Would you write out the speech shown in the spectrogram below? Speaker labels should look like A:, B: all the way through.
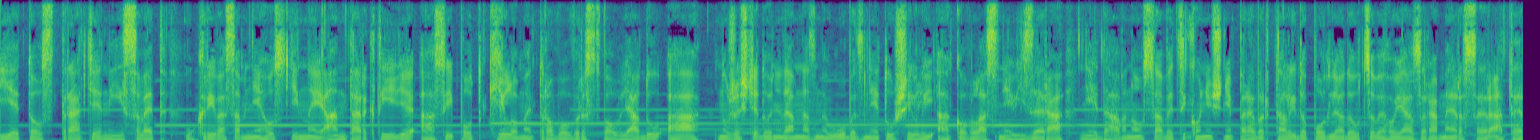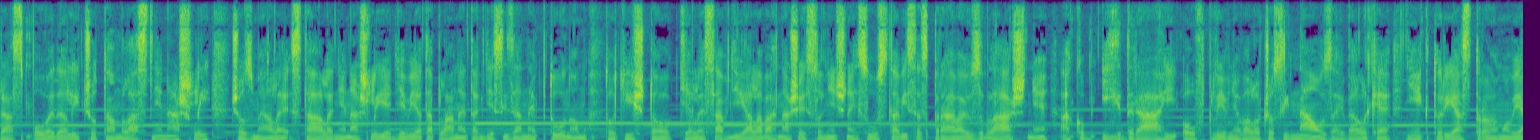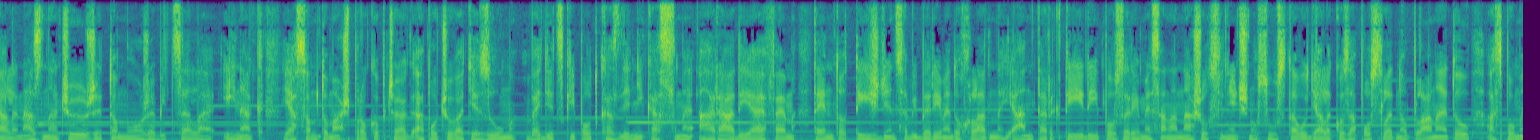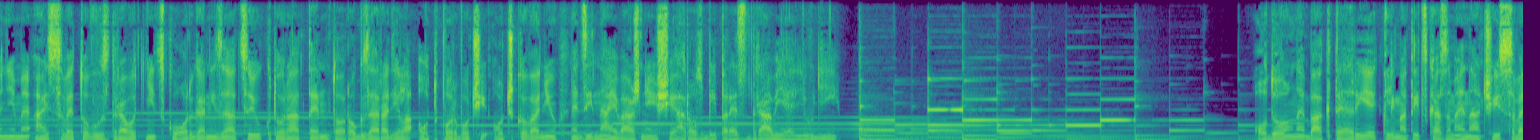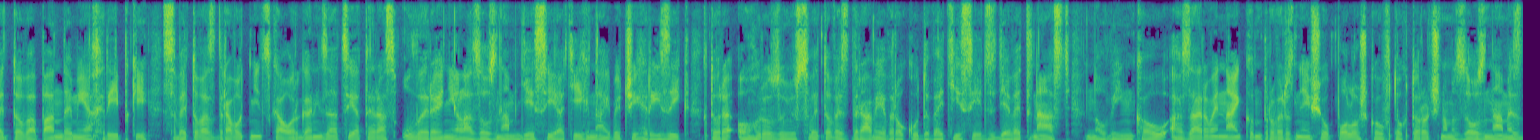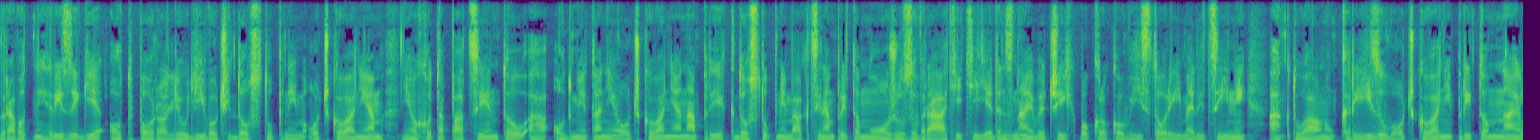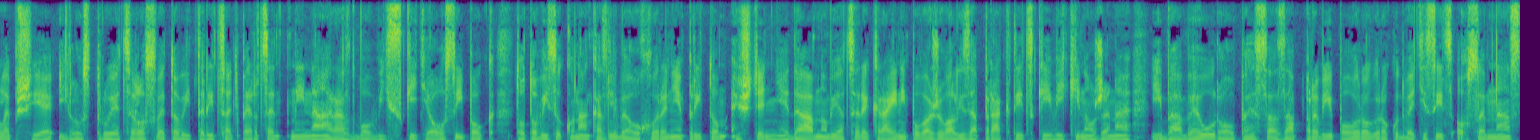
A: Je to stratený svet. Ukrýva sa v nehostinnej Antarktíde asi pod kilometrovou vrstvou ľadu a nož ešte donedávna sme vôbec netušili, ako vlastne vyzerá. Nedávno sa veci konečne prevrtali do podľadovcového jazera Mercer a teraz povedali, čo tam vlastne našli. Čo sme ale stále nenašli je deviata planéta, kde si za Neptúnom, totižto telesa v dialavách našej slnečnej sústavy sa správajú zvláštne, ako by ich dráhy ovplyvňovalo čosi naozaj veľké. Niektorí astronómovia ale naznačujú, že to môže byť celé inak. Ja som Tomáš Prokopčák a počúvate Zoom, vedecký podcast denníka SME a Rádia FM. Tento týždeň sa vyberieme do chladnej Antarktídy, pozrieme sa na našu slnečnú sústavu ďaleko za poslednou planétou a spomenieme aj Svetovú zdravotníckú organizáciu, ktorá tento rok zaradila odpor voči očkovaniu medzi najvážnejšie hrozby pre zdravie ľudí. Odolné baktérie, klimatická zmena či svetová pandémia chrípky. Svetová zdravotnícká organizácia teraz uverejnila zoznam desiatich najväčších rizik, ktoré ohrozujú svetové zdravie v roku 2019. Novinkou a zároveň najkontroverznejšou položkou v tohto ročnom zozname zdravotných rizik je odpor ľudí voči dostupným očkovaniam, neochota pacientov a odmietanie očkovania napriek dostupným vakcínám pritom môžu zvrátiť jeden z najväčších pokrokov v histórii medicíny. Aktuálnu krízu v očkovaní pritom najlepšie ilustruje celosvetový 30-percentný nárast vo výskyte osýpok. Toto vysoko nákazlivé ochorenie pritom ešte nedávno viaceré krajiny považovali za prakticky vykinožené. Iba v Európe sa za prvý rok roku 2018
